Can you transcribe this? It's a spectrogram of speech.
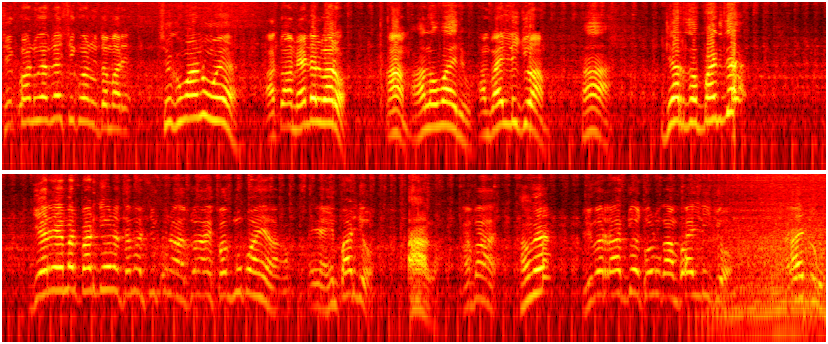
શીખવાનું એક નહીં શીખવાનું તમારે? શીખવાનું હે. આ તો આમ હેન્ડલ વાળો. આમ. હાલો વાર્યું. આમ વાઈ લીજો આમ. હા. ઘેર તો પાડી દે. ઘેરે એમર પાડજો ને તમારે શીખું ના જો આ પગ મૂકો અહીંયા એમ પાડી હાલ. આભાર. હવે લીવર રાખજો થોડુંક આમ ફાઈલ લીજો. આટલું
